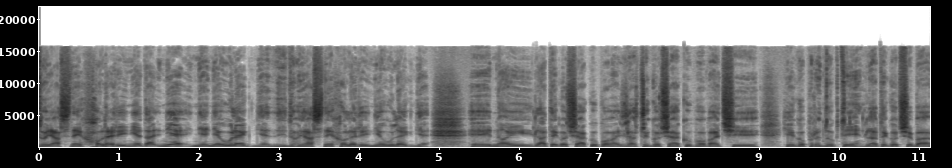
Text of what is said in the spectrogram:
do jasnej cholery nie da, nie, nie, nie ulegnie, do jasnej cholery nie ulegnie. Y, no i dlatego trzeba kupować, dlatego trzeba kupować y, jego produkty, dlatego trzeba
